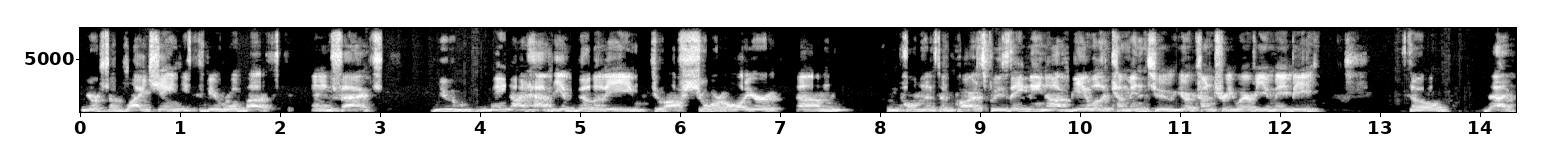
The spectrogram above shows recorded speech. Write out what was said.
your supply chain needs to be robust. And in fact, you may not have the ability to offshore all your um, components and parts because they may not be able to come into your country wherever you may be. So that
